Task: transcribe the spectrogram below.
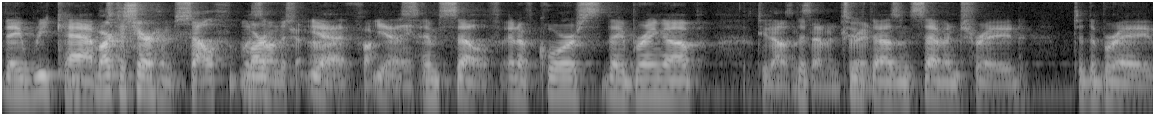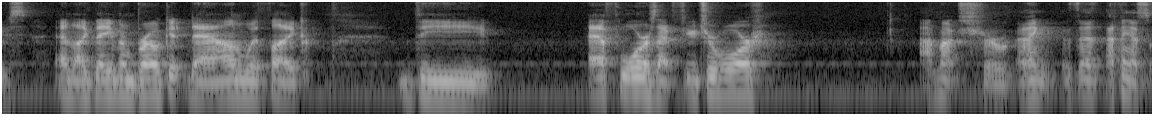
they recap Mark Teixeira himself was Mark- on the show. Oh, Yeah, fuck yes, me. himself, and of course they bring up 2007 the trade. 2007 trade to the Braves, and like they even broke it down with like the F war is that future war. I'm not sure. I think I think that's.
